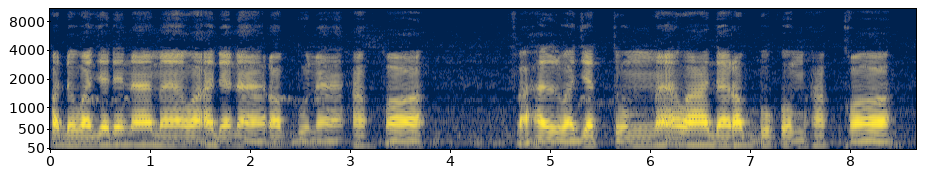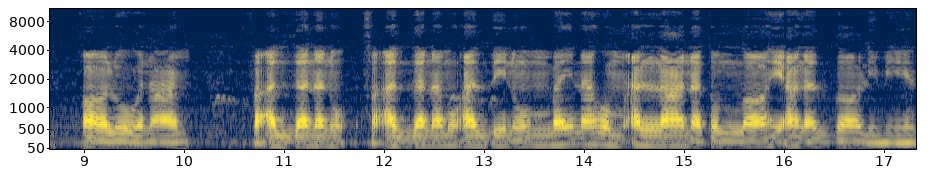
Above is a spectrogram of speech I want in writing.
قد وجدنا ما وعدنا ربنا حقا. فهل وجدتم ما وعد ربكم حقا؟ قالوا نعم. فأذن, فأذن مؤذن بينهم اللعنة الله على الظالمين.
